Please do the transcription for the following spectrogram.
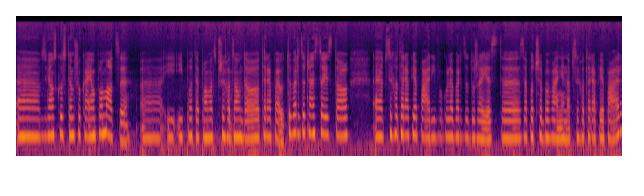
E, w związku z tym szukają pomocy i, i po tę pomoc przychodzą do terapeuty. Bardzo często jest to psychoterapia par i w ogóle bardzo duże jest zapotrzebowanie na psychoterapię par.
